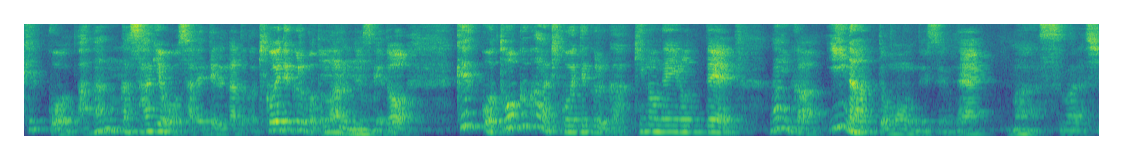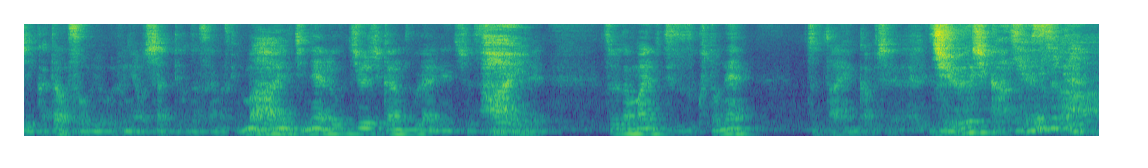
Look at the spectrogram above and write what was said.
結構あなんか作業をされてるなとか聞こえてくることがあるんですけど、結構遠くから聞こえてくる楽器の音色って何かいいなって思うんですよね。まあ素晴らしい方はそういうふうにおっしゃってくださいますけど、まあはい。毎日ね10時間ぐらい練習するので、はい。それが毎日続くとねちょっと大変かもしれないです、10時間です10時間。か。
